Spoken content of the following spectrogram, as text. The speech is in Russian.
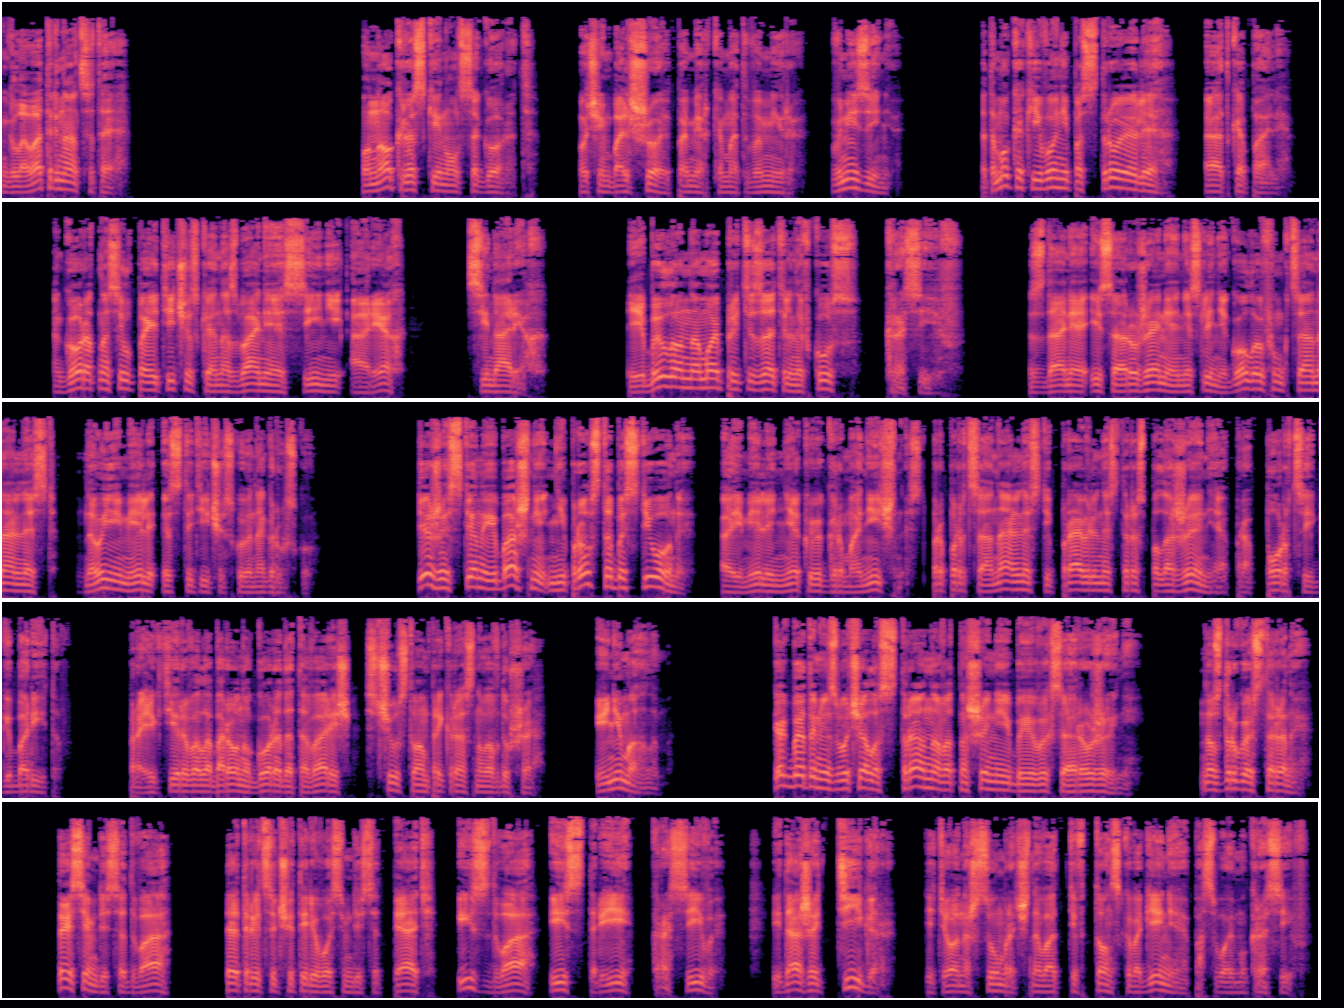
Глава тринадцатая. У ног раскинулся город, очень большой по меркам этого мира, в низине, потому как его не построили, а откопали. Город носил поэтическое название «Синий орех», «Синарех». И был он, на мой притязательный вкус, красив. Здания и сооружения несли не голую функциональность, но и имели эстетическую нагрузку. Те же стены и башни не просто бастионы, а имели некую гармоничность, пропорциональность и правильность расположения, пропорций, габаритов. Проектировал оборону города товарищ с чувством прекрасного в душе. И немалым. Как бы это ни звучало странно в отношении боевых сооружений. Но с другой стороны, Т-72, Т-34-85, ИС-2, ИС-3 красивы, и даже «Тигр», детеныш сумрачного от тевтонского гения, по-своему красив.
